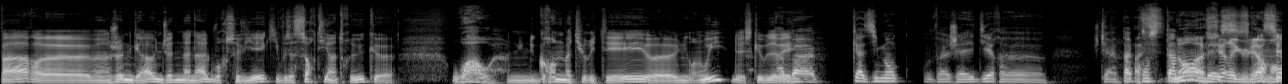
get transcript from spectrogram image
par un jeune gars, une jeune nana que vous receviez, qui vous a sorti un truc. Waouh, une grande maturité. Une... Oui, est-ce que vous avez. Ah bah, quasiment, j'allais dire, euh, je dirais pas constamment, non, assez régulièrement. Assez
